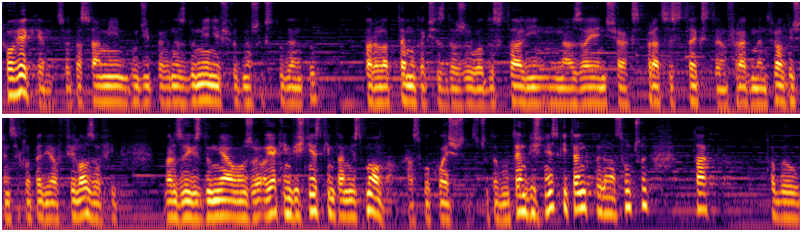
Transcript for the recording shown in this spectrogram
człowiekiem, co czasami budzi pewne zdumienie wśród naszych studentów. Parę lat temu tak się zdarzyło. Dostali na zajęciach z pracy z tekstem fragment Routledge Encyclopedia of Philosophy. Bardzo ich zdumiało, że o jakim Wiśniewskim tam jest mowa, hasło questions. Czy to był ten Wiśniewski, ten, który nas uczy? Tak, to był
